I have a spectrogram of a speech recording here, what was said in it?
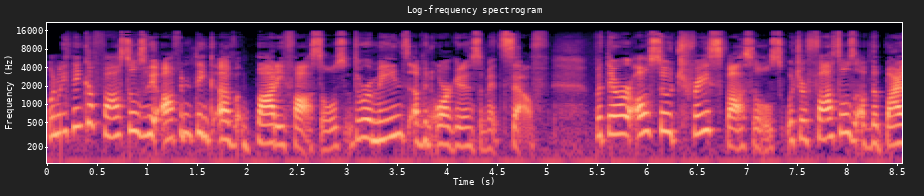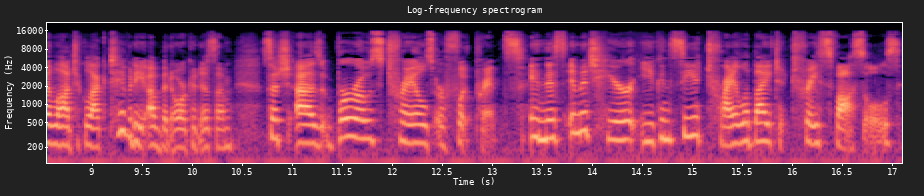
When we think of fossils, we often think of body fossils, the remains of an organism itself. But there are also trace fossils, which are fossils of the biological activity of an organism, such as burrows, trails, or footprints. In this image here, you can see trilobite trace fossils,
